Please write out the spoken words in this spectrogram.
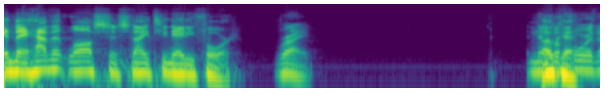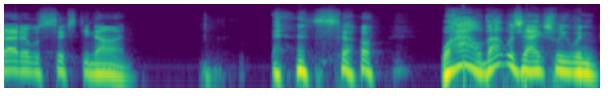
And they haven't lost since 1984. Right. And then Okay. before that it was 69. so Wow, that was actually when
